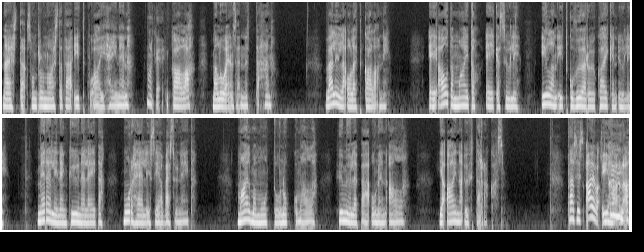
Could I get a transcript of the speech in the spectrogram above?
näistä sun runoista tämä itkuaiheinen. Okay. kala. Mä luen sen nyt tähän. Välillä olet kalani. Ei auta maito eikä syli. Illan itku vyöryy kaiken yli. Merellinen kyyneleitä, murheellisia väsyneitä. Maailma muuttuu nukkumalla, hymy lepää unen alla. Ja aina yhtä rakas. Tämä on siis aivan ihanaa.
